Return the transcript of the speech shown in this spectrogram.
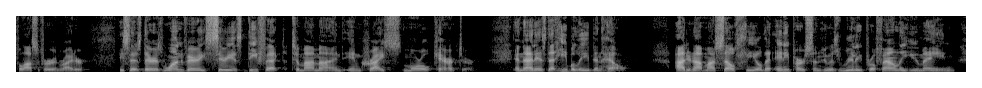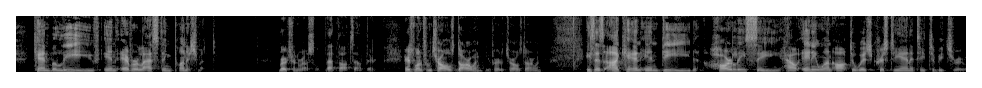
philosopher, and writer. He says, There is one very serious defect to my mind in Christ's moral character, and that is that he believed in hell. I do not myself feel that any person who is really profoundly humane can believe in everlasting punishment. Bertrand Russell, that thought's out there. Here's one from Charles Darwin. You've heard of Charles Darwin. He says, I can indeed hardly see how anyone ought to wish Christianity to be true.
